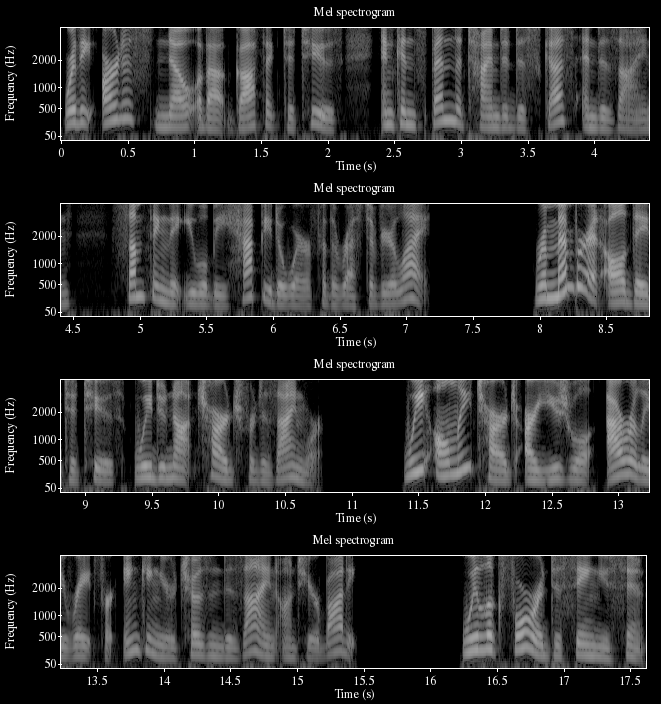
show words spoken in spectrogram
where the artists know about Gothic tattoos and can spend the time to discuss and design something that you will be happy to wear for the rest of your life. Remember at All Day Tattoos, we do not charge for design work. We only charge our usual hourly rate for inking your chosen design onto your body. We look forward to seeing you soon.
